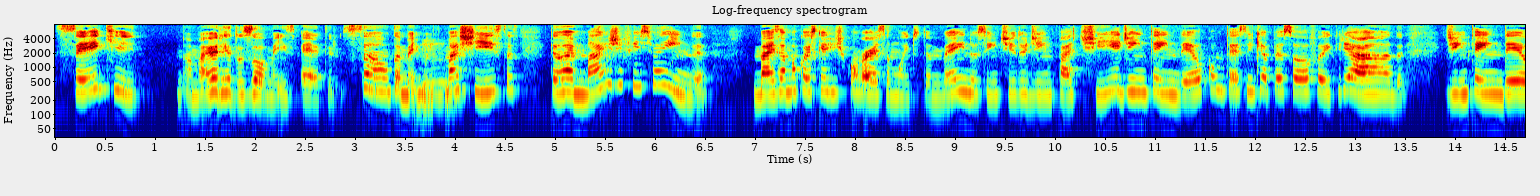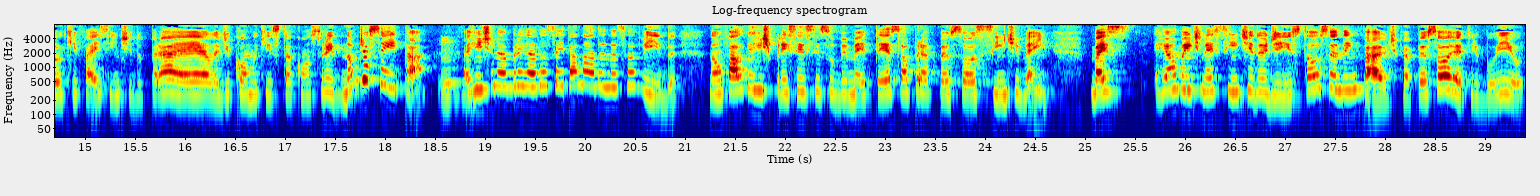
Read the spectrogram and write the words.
Sei que a maioria dos homens héteros são também muito machistas, então é mais difícil ainda. Mas é uma coisa que a gente conversa muito também, no sentido de empatia, de entender o contexto em que a pessoa foi criada, de entender o que faz sentido pra ela, de como que isso está construído, não de aceitar. A gente não é obrigado a aceitar nada nessa vida. Não falo que a gente precisa se submeter só pra pessoa se sentir bem, mas realmente nesse sentido de estou sendo empática, a pessoa retribuiu,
